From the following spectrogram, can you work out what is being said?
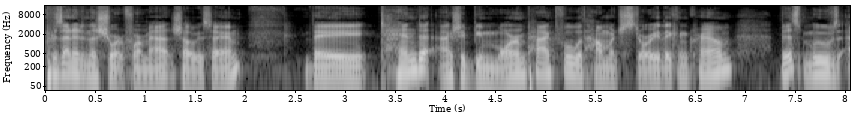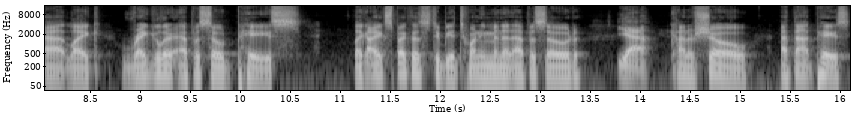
presented in the short format, shall we say? They tend to actually be more impactful with how much story they can cram. This moves at like regular episode pace. Like I expect this to be a 20 minute episode Yeah. kind of show at that pace,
